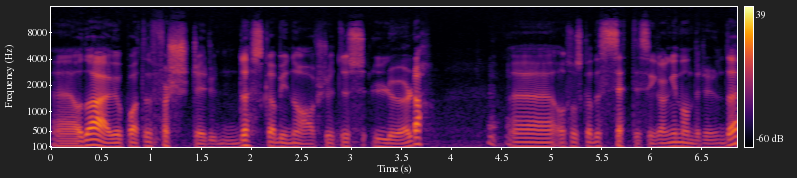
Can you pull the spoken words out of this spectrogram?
Uh, og da er vi jo på at en første runde skal begynne å avsluttes lørdag. Uh, og så skal det settes i gang en andre runde.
